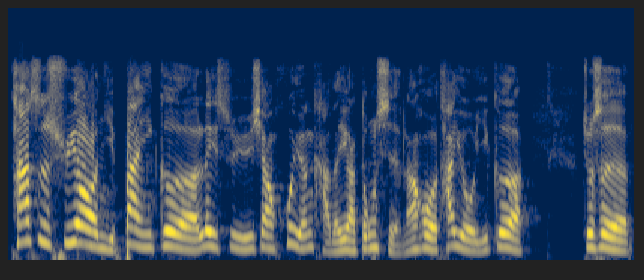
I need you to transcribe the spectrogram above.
它是需要你办一个类似于像会员卡的一样东西，然后它有一个，就是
